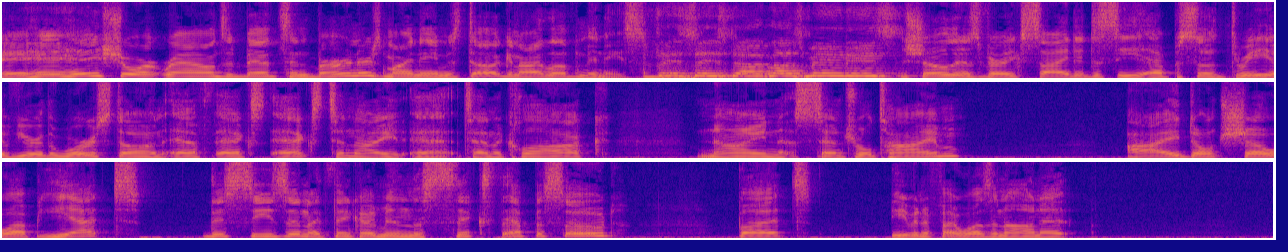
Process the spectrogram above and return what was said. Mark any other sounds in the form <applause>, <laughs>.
Hey, hey, hey, short rounds and Benson burners. My name is Doug and I love minis. This is Doug Loves Minis. The show that is very excited to see episode three of You're the Worst on FXX tonight at 10 o'clock, 9 Central Time. I don't show up yet this season. I think I'm in the sixth episode. But even if I wasn't on it,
